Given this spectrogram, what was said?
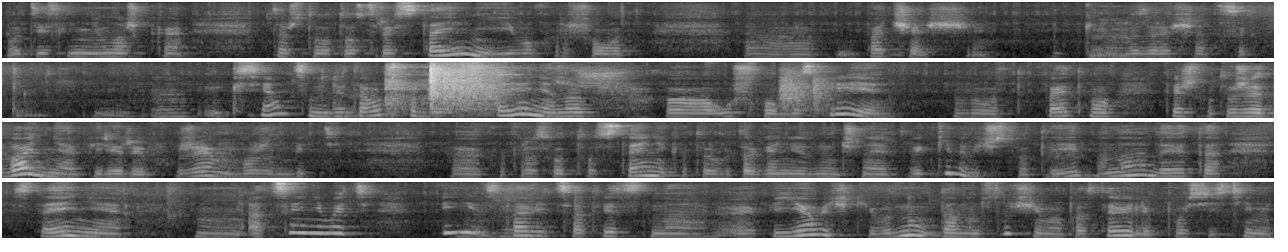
Вот если немножко, потому что вот острое состояние, его хорошо вот э, почаще. Возвращаться к, к сеансам для того, чтобы состояние оно э, ушло быстрее. Вот. Поэтому, конечно, вот уже два дня перерыв, уже может быть э, как раз вот то состояние, которое вот организм начинает выкидывать что-то, и надо это состояние оценивать и Мгм. ставить, соответственно, э, пиявочки. Вот, ну, в данном случае мы поставили по системе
